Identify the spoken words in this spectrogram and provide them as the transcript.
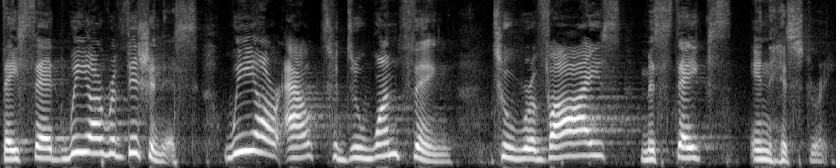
They said, We are revisionists. We are out to do one thing to revise mistakes in history.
